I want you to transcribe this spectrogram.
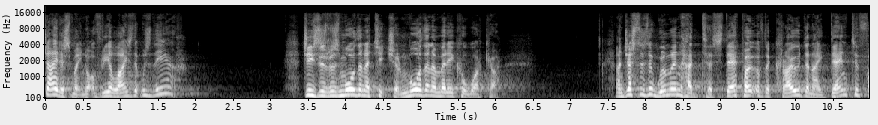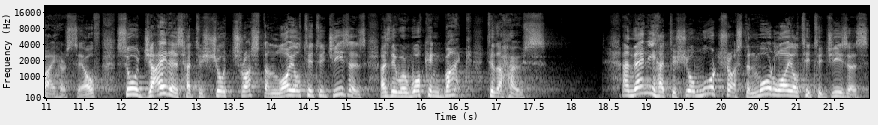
Jairus might not have realized it was there. Jesus was more than a teacher, more than a miracle worker. And just as the woman had to step out of the crowd and identify herself, so Jairus had to show trust and loyalty to Jesus as they were walking back to the house. And then he had to show more trust and more loyalty to Jesus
